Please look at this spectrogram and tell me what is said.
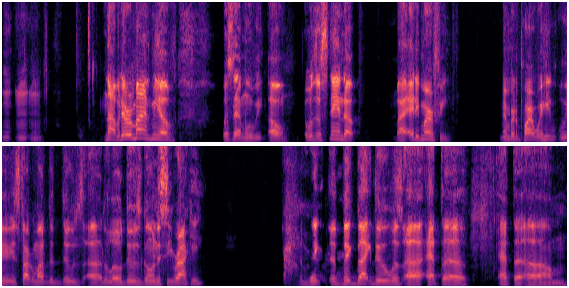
Mm-mm-mm. Nah, but it reminds me of what's that movie? Oh, it was a stand-up by Eddie Murphy. Remember the part where he where he was talking about the dudes, uh, the little dudes going to see Rocky? The big the big black dude was uh at the at the um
